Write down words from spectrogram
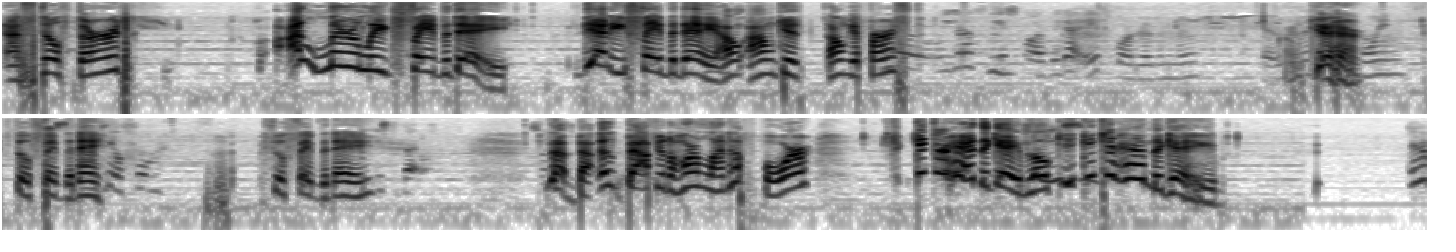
And still third? I literally saved the day. Danny saved the day. I don't, I don't get I don't get first. We got three squads. We got eight squad revenue. I don't care. Still saved the day. Battlefield 4. Still saved the day. That ba- this Battlefield hard lineup four. Get your hand in the game, Loka. Get your hand in the game. They're,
